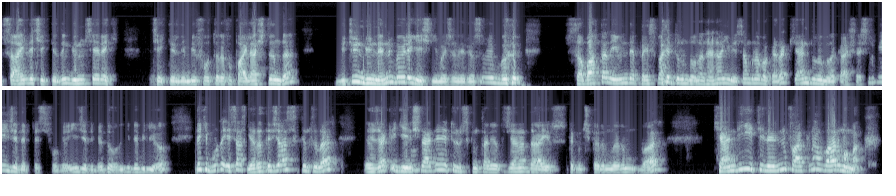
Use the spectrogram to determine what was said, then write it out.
sahilde çektirdiğin gülümseyerek çektirdiğin bir fotoğrafı paylaştığında bütün günlerinin böyle geçtiği imajını veriyorsun ve bu sabahtan evinde pespaye durumda olan herhangi bir insan buna bakarak kendi durumuna karşılaştırıp iyice depresif oluyor. iyice dibe doğru gidebiliyor. Peki burada esas yaratacağı sıkıntılar özellikle gençlerde ne tür sıkıntılar yaratacağına dair takım çıkarımlarım var. Kendi yetilerinin farkına varmamak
